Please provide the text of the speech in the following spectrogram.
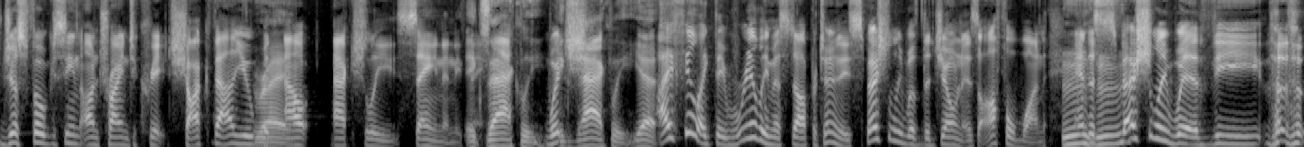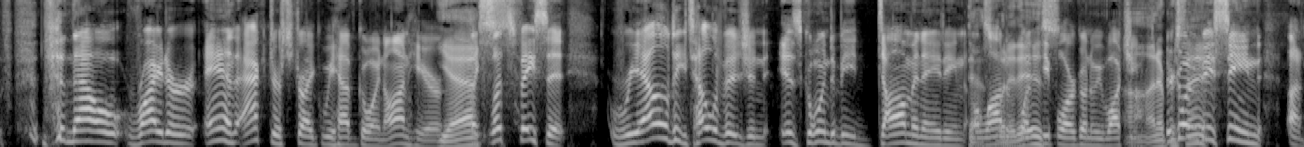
just focusing on trying to create shock value Right. without actually saying anything. exactly, Which- exactly, yes. I feel like they really missed opportunities, especially with the Joan is awful one, and Mhm. especially with the, the the now writer and actor strike we have going on here. Yes. like let's face it. Reality television is going to be dominating That's a lot what of what is. people are going to be watching. A hundred You're going to be seeing a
